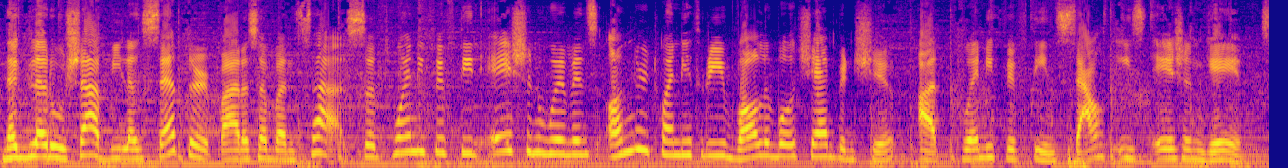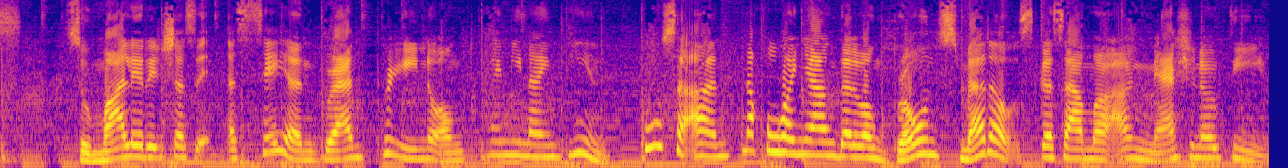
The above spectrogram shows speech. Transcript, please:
Naglaro siya bilang setter para sa bansa sa 2015 Asian Women's Under-23 Volleyball Championship at 2015 Southeast Asian Games. Sumali rin siya sa ASEAN Grand Prix noong 2019 kung saan nakuha niya ang dalawang bronze medals kasama ang national team.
